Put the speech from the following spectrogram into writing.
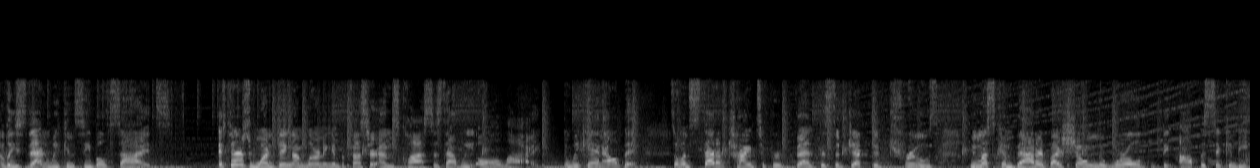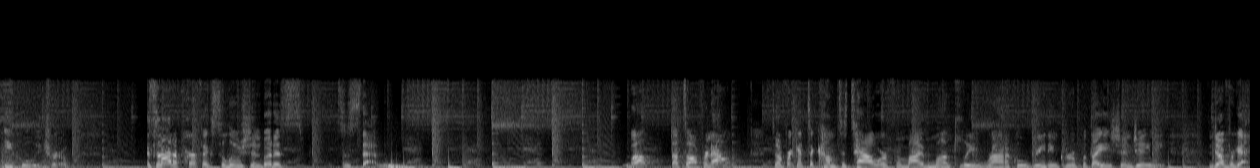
At least then we can see both sides. If there's one thing I'm learning in Professor M's class is that we all lie, and we can't help it. So instead of trying to prevent the subjective truth, we must combat it by showing the world that the opposite can be equally true. It's not a perfect solution, but it's, it's a step. Well, that's all for now. Don't forget to come to Tower for my monthly radical reading group with Aisha and Jamie. And don't forget,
